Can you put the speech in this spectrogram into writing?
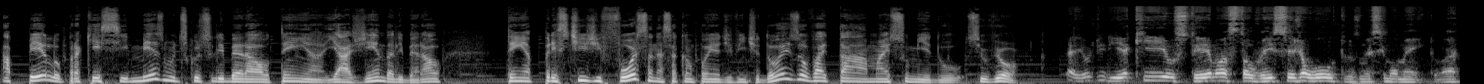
apelo para que esse mesmo discurso liberal tenha e a agenda liberal tenha prestígio e força nessa campanha de 22 ou vai estar tá mais sumido, Silvio? É, eu diria que os temas talvez sejam outros nesse momento, né?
